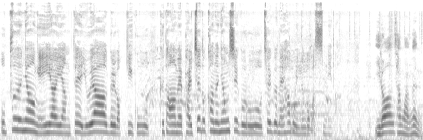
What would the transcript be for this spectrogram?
오픈형 AI한테 요약을 맡기고 그 다음에 발췌독하는 형식으로 최근에 하고 있는 것 같습니다. 이러한 상황은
